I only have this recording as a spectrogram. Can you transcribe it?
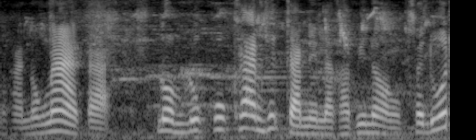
นะคะน้องหน้าก็ร่วมลูกคู่ข้านคือกันนี่แหละค่ะพี่น้องสะดุด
